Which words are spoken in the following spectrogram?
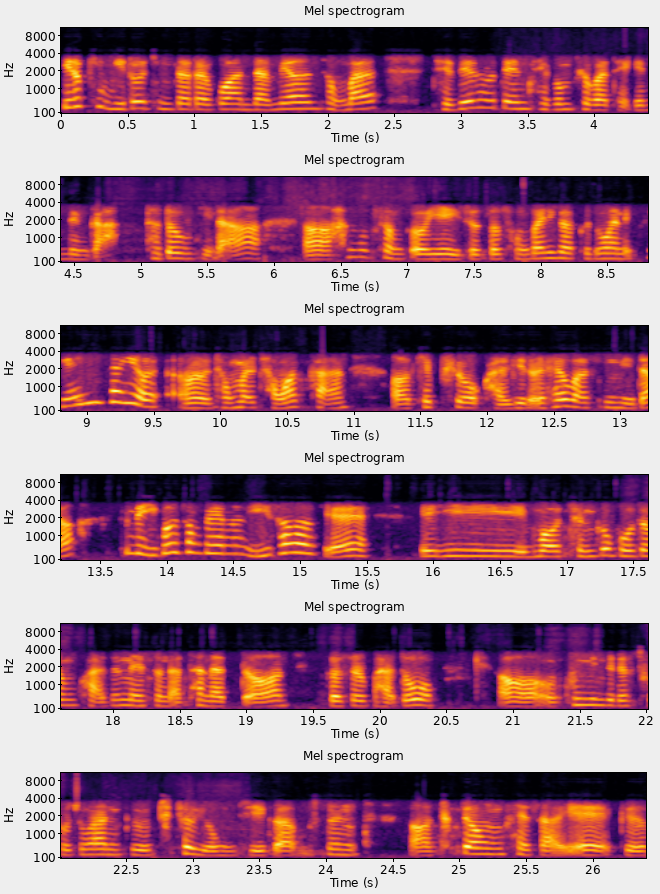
이렇게 미뤄진다라고 한다면 정말 제대로 된 재검표가 되겠는가. 더더욱이나 어, 한국 선거에 있어서 선관위가 그동안에 굉장히 어, 정말 정확한 어, 개표 관리를 해왔습니다. 근데 이번 선거에는 이상하게 이 뭐 증거 보정 과정에서 나타났던 것을 봐도 어 국민들의 소중한 그 투표 용지가 무슨 어, 특정 회사의 그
